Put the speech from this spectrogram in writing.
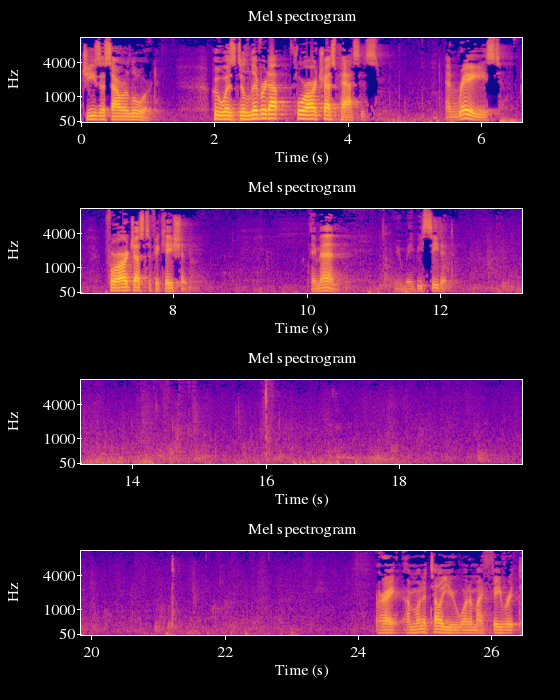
Jesus our Lord, who was delivered up for our trespasses and raised for our justification. Amen. You may be seated. All right, I'm going to tell you one of my favorite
